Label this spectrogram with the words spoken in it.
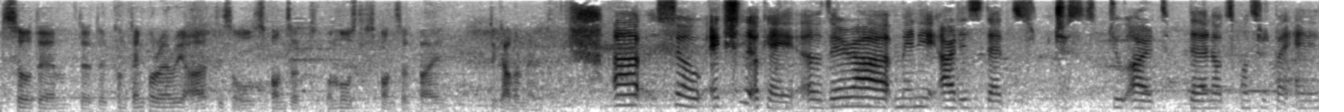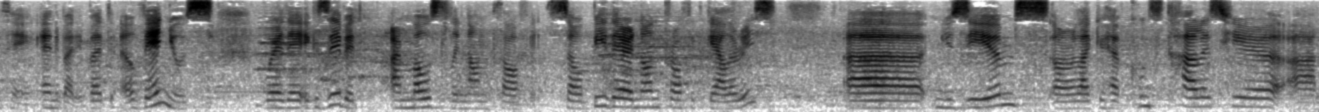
So the, the the contemporary art is all sponsored or mostly sponsored by the government. Uh, so actually, okay, uh, there are many artists that do art that are not sponsored by anything, anybody. But uh, venues where they exhibit are mostly non-profit. So be there non-profit galleries, uh, museums, or like you have Kunsthalles here, um,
